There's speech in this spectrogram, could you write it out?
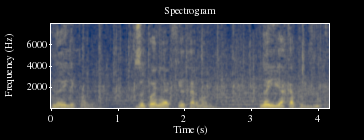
No i nie powiem. Zupełnie jak w filharmonii. No i jaka publika.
